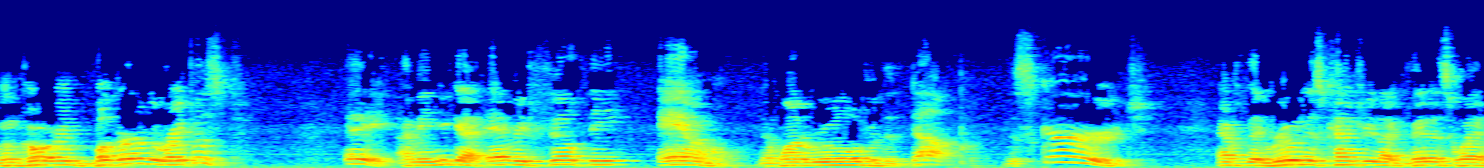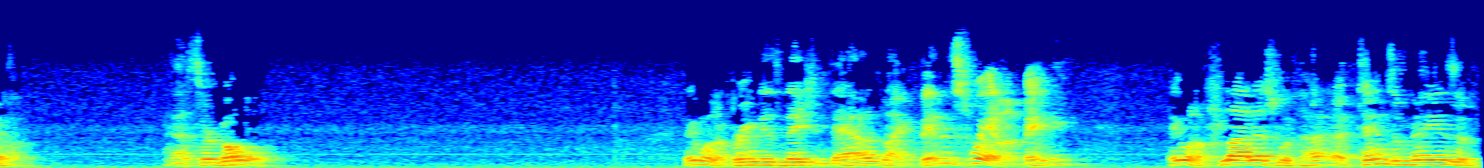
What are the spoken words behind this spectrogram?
and Cory Booker, the rapist. Hey, I mean, you got every filthy animal that want to rule over the dump, the scourge, after they ruin this country like Venezuela. That's their goal. They want to bring this nation down like Venezuela, baby. They want to flood us with uh, tens of millions of,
